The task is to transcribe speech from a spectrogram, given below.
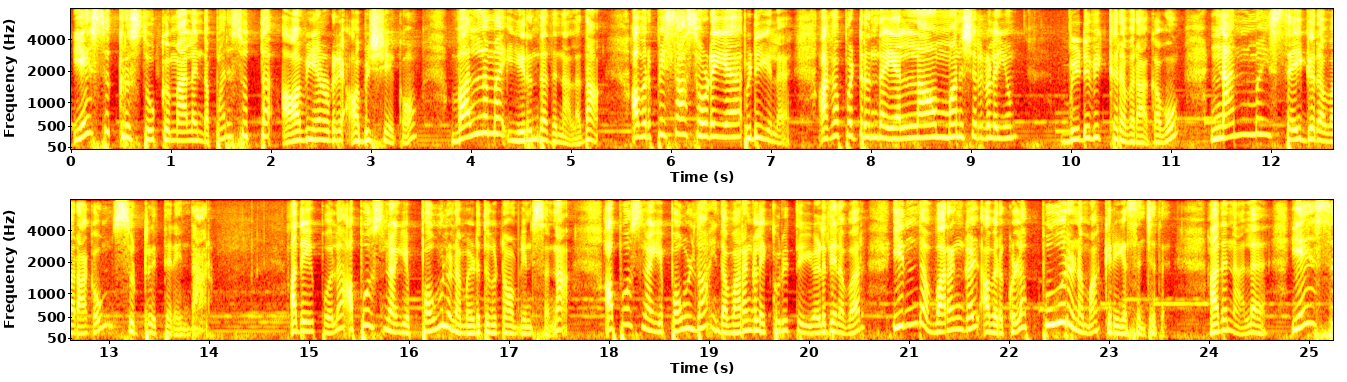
இயேசு கிறிஸ்துவுக்கு மேலே இந்த பரிசுத்த ஆவியானுடைய அபிஷேகம் வல்லமை இருந்ததுனால தான் அவர் பிசாசோடைய பிடியில் அகப்பட்டிருந்த எல்லா மனுஷர்களையும் விடுவிக்கிறவராகவும் நன்மை செய்கிறவராகவும் சுற்றித் திரிந்தார். அதே போல் அப்போஸ் நாகிய பவுலை நம்ம எடுத்துக்கிட்டோம் அப்படின்னு சொன்னால் அப்போஸ் நாகிய பவுல் தான் இந்த வரங்களை குறித்து எழுதினவர். இந்த வரங்கள் அவருக்குள்ள பூரணமாக கிரிய செஞ்சது. அதனால் இயேசு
